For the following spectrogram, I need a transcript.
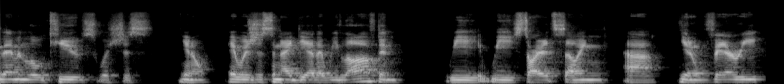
them in little cubes was just you know it was just an idea that we loved and we we started selling uh, you know very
